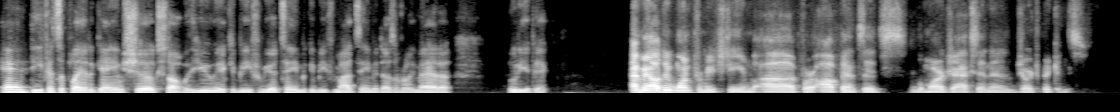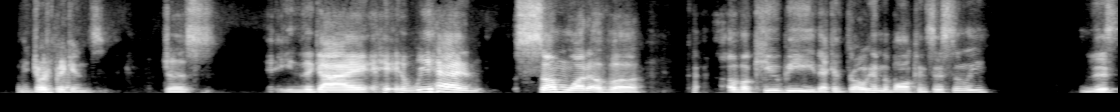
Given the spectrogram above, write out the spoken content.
and defensive play of the game. Should start with you. It could be from your team. It can be from my team. It doesn't really matter. Who do you pick? I mean, I'll do one from each team. Uh, for offense, it's Lamar Jackson and George Pickens. I mean, George Okay. Pickens, just the guy. We had somewhat of a of a QB that could throw him the ball consistently. This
